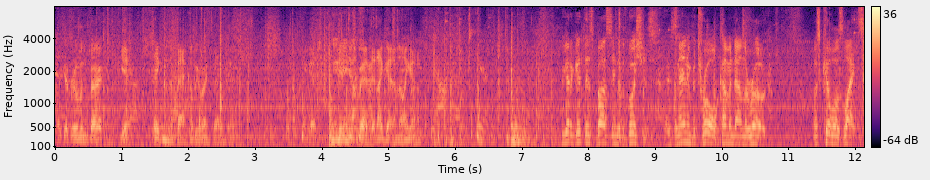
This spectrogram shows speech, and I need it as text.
I got room in the back? Yeah, take him in the back. I'll be right back there. I got you. Yeah, just grab that. I got him. No, I got him. We gotta get this bus into the bushes. There's an enemy patrol coming down the road. Let's kill those lights.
